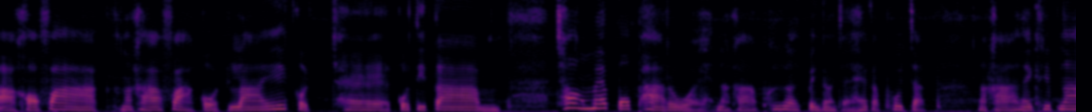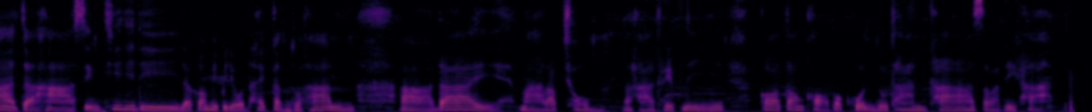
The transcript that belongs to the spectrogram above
อขอฝากนะคะ ฝากกดไลค์กดแชร์กดติดตาม ช่องแม่ป๊บพารวยนะคะ เพื่อเป็นกำลังใจให้กับผู้จัด นะคะ ในคลิปหน้าจะหาสิ่งที่ดี ๆ แล้วก็มีประโยชน์ให้กับทุกท่านาได้มารับชมนะคะ คลิปนี้ก็ต้องขอบพระคุณทุกท่านค่ะ สวัสดีค่ะ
